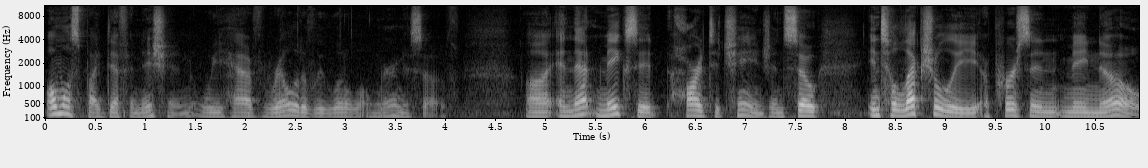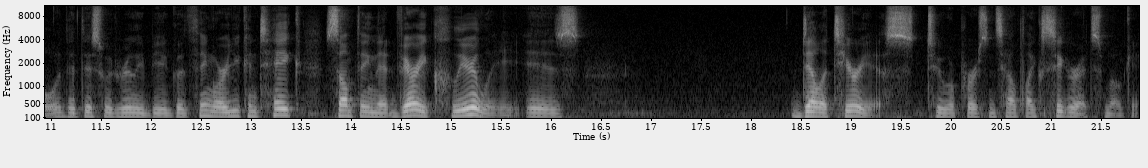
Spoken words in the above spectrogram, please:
almost by definition, we have relatively little awareness of. Uh, and that makes it hard to change. And so intellectually, a person may know that this would really be a good thing, or you can take something that very clearly is deleterious to a person's health, like cigarette smoking,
